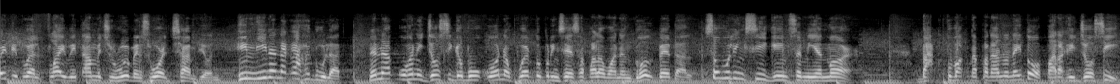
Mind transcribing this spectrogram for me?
Bilang 2012 Flyweight Amateur Women's World Champion, hindi na nakakagulat na nakuha ni Josie Gabuco ng Puerto Princesa, Palawan ng gold medal sa huling SEA Games sa Myanmar. Back-to-back na panalo na ito para kay Josie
